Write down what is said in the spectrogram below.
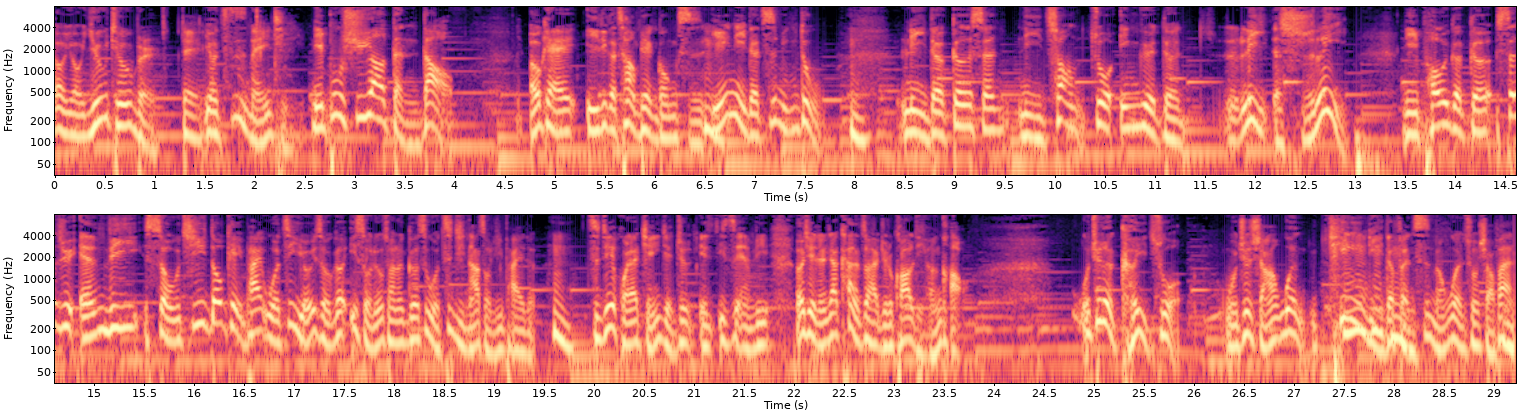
哦有 YouTuber，对有自媒体，你不需要等到 OK 以一个唱片公司，以你的知名度，嗯你的歌声，你创作音乐的呃力的实力，你 PO 一个歌，甚至于 MV，手机都可以拍。我自己有一首歌，一首流传的歌，是我自己拿手机拍的，嗯，直接回来剪一剪就一一支 MV，而且人家看了之后还觉得 quality 很好。我觉得可以做，我就想要问替你的粉丝们问说，小范、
